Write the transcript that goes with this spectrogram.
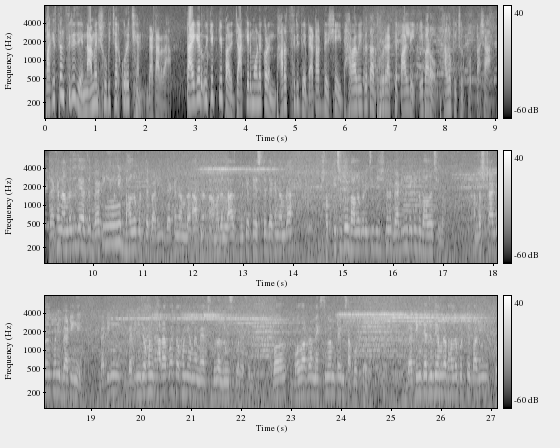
পাকিস্তান সিরিজে নামের সুবিচার করেছেন ব্যাটাররা। টাইগার উইকেটকিপার জাকির মনে করেন ভারত সিরিজে ব্যাটারদের সেই ধারাবাহিকতা ধরে রাখতে পারলে এবারও ভালো কিছুর প্রত্যাশা। দেখেন, আমরা যদি অ্যাজ এ ব্যাটিং ইউনিট ভালো করতে পারি, দেখেন আমরা আমাদের লাস্ট দুইটা টেস্টে দেখেন আমরা সব কিছুতেই ভালো করেছি, বিশেষ করে ব্যাটিংটা কিন্তু ভালো ছিল। আমরা স্ট্রাগল করি ব্যাটিংয়ে ব্যাটিং ব্যাটিং যখন খারাপ হয় তখনই আমরা ম্যাচগুলো লুজ করে ফেলি। বল বলাররা ম্যাক্সিমাম টাইম সাপোর্ট করে। ব্যাটিংটা যদি আমরা ভালো করতে পারি তো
